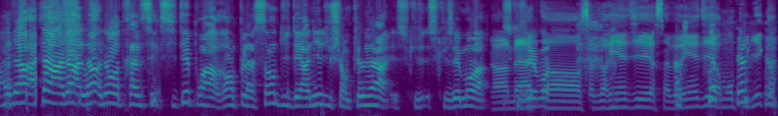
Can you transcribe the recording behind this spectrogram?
Ah, attends, là, on est en train de s'exciter pour un remplaçant du dernier du championnat. excusez-moi. Ah, mais attends, ça veut rien dire. Ça veut rien dire. Montpellier, quand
